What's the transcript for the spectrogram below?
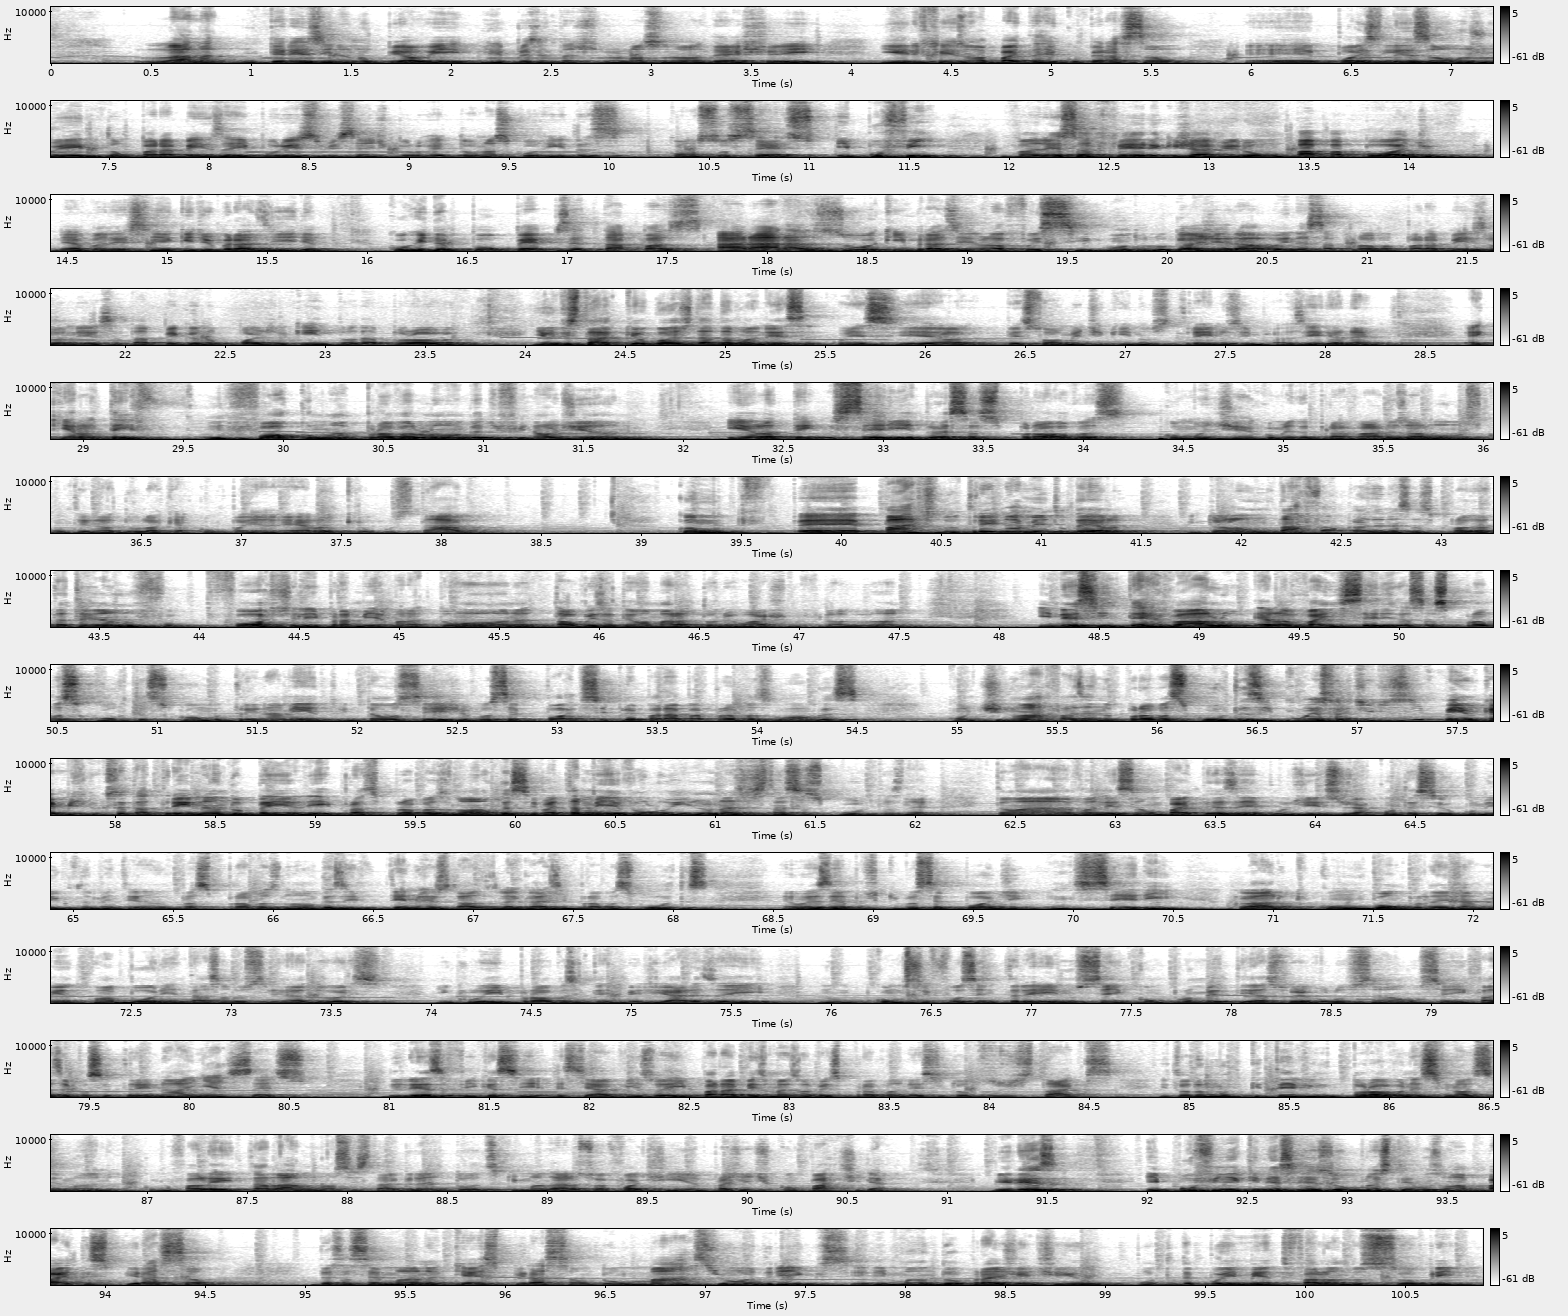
lá na, em Teresina, no Piauí, representante do nosso Nordeste aí, e ele fez uma baita recuperação é, pós-lesão no joelho. Então, parabéns aí por isso, Vicente, pelo retorno às corridas com sucesso. E por fim, Vanessa Freire, que já virou um papa pódio, né? A Vanessinha aqui de Brasília. Corrida Polpeps Etapas Arara Azul aqui em Brasília. Ela foi segundo lugar geral aí nessa prova. Parabéns, Vanessa. Tá pegando pódio aqui em toda a prova. E um destaque que eu gosto de dar da Vanessa, conheci ela pessoalmente aqui nos treinos em Brasília, né? É que ela tem um foco numa prova longa de final de ano e ela tem inserido essas provas, como a gente recomenda para vários alunos, com o treinador lá que acompanha ela, que é o Gustavo, como é, parte do treinamento dela. Então ela não está focada nessas provas, ela está treinando forte ali para meia maratona, talvez até uma maratona, eu acho, no final do ano. E nesse intervalo ela vai inserindo essas provas curtas como treinamento. Então, ou seja, você pode se preparar para provas longas, continuar fazendo provas curtas e com excelente desempenho, que à medida que você está treinando bem ali para as provas longas, você vai também evoluindo nas distâncias curtas, né? Então a Vanessa é um baita exemplo disso, já aconteceu comigo também, treinando para as provas longas e tendo resultados legais em provas curtas. É um exemplo de que você pode inserir, claro que com um bom planejamento, com uma boa orientação dos treinadores, incluir provas intermediárias aí, como se fossem treinos, sem comprometer a sua evolução, sem fazer você treinar em excesso. Beleza? Fica esse, esse aviso aí. Parabéns mais uma vez para Vanessa e todos os destaques e todo mundo que teve em prova nesse final de semana. Como falei, tá lá no nosso Instagram, todos que mandaram sua fotinha para a gente compartilhar. Beleza? E por fim, aqui nesse resumo, nós temos uma baita inspiração dessa semana, que é a inspiração do Márcio Rodrigues. Ele mandou para a gente um puto depoimento falando sobre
